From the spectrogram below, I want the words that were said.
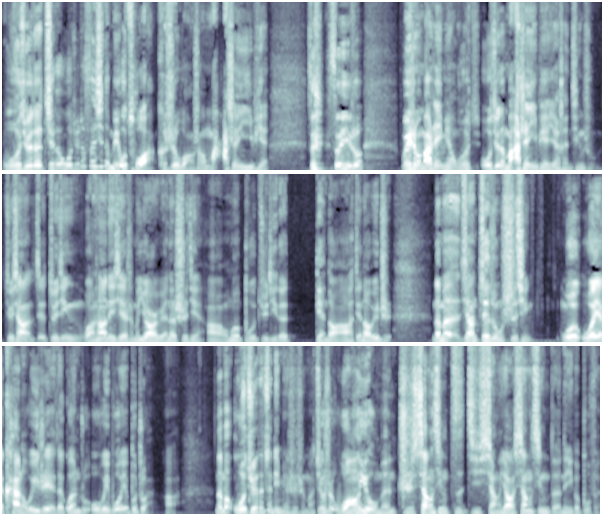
我觉得这个，我觉得分析的没有错啊。可是网上骂声一片，所以所以说，为什么骂声一片？我我觉得骂声一片也很清楚。就像最近网上那些什么幼儿园的事件啊，我们不具体的点到啊，点到为止。那么像这种事情，我我也看了，我一直也在关注，我微博也不转啊。那么我觉得这里面是什么？就是网友们只相信自己想要相信的那个部分，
